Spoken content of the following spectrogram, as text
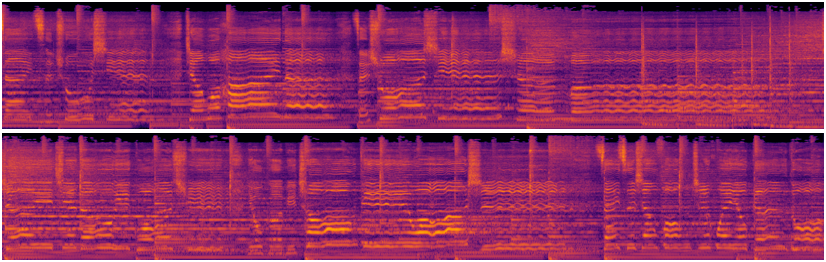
再次出现，叫我还能再说些什么？这一切都已过去，又何必重提往事？再次相逢只会有更多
